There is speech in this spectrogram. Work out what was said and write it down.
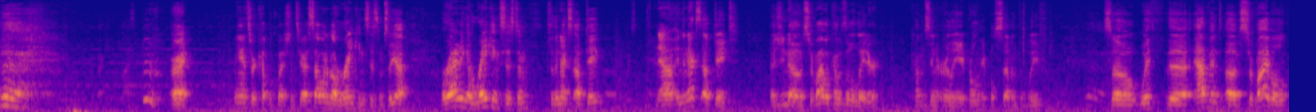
All right. Let me answer a couple questions here. I saw one about ranking system. So yeah, we're adding a ranking system to the next update. Now, in the next update, as you know, survival comes a little later. Comes in early April, April 7th, I believe. So with the advent of survival,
